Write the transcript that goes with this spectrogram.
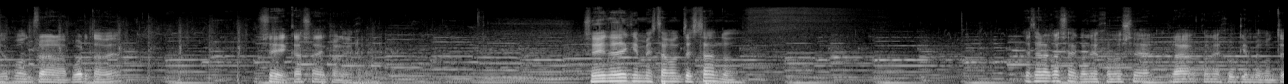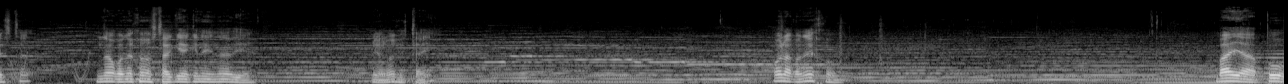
yo puedo entrar a la puerta, a ver. Sí, casa del conejo. Si hay nadie que me está contestando. Esta es la casa de conejo, no sé la conejo quién me contesta. No, conejo no está aquí, aquí no hay nadie. Mira, ¿no? Que está ahí. Hola, conejo. Vaya, pu,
